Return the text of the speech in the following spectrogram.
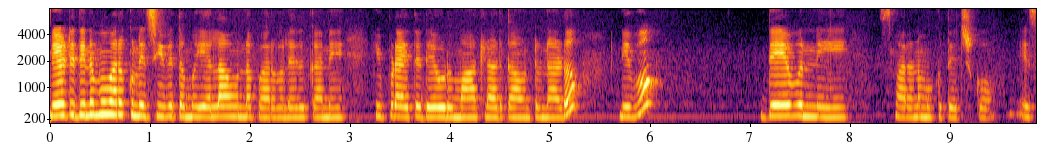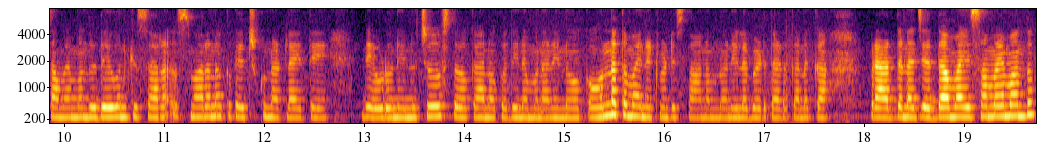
నేటి దినము వరకు నీ జీవితము ఎలా ఉన్నా పర్వాలేదు కానీ ఇప్పుడైతే దేవుడు మాట్లాడుతూ ఉంటున్నాడు. నువ్వు దేవుణ్ణి స్మరణముకు తెచ్చుకో. ఈ సమయం ముందు దేవునికి స్మర స్మరణకు తెచ్చుకున్నట్లయితే దేవుడు నిన్ను చూస్తూ కానొక దినమున నిన్ను ఒక ఉన్నతమైనటువంటి స్థానంలో నిలబెడతాడు కనుక. ప్రార్థన చేద్దామా ఈ సమయమందు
